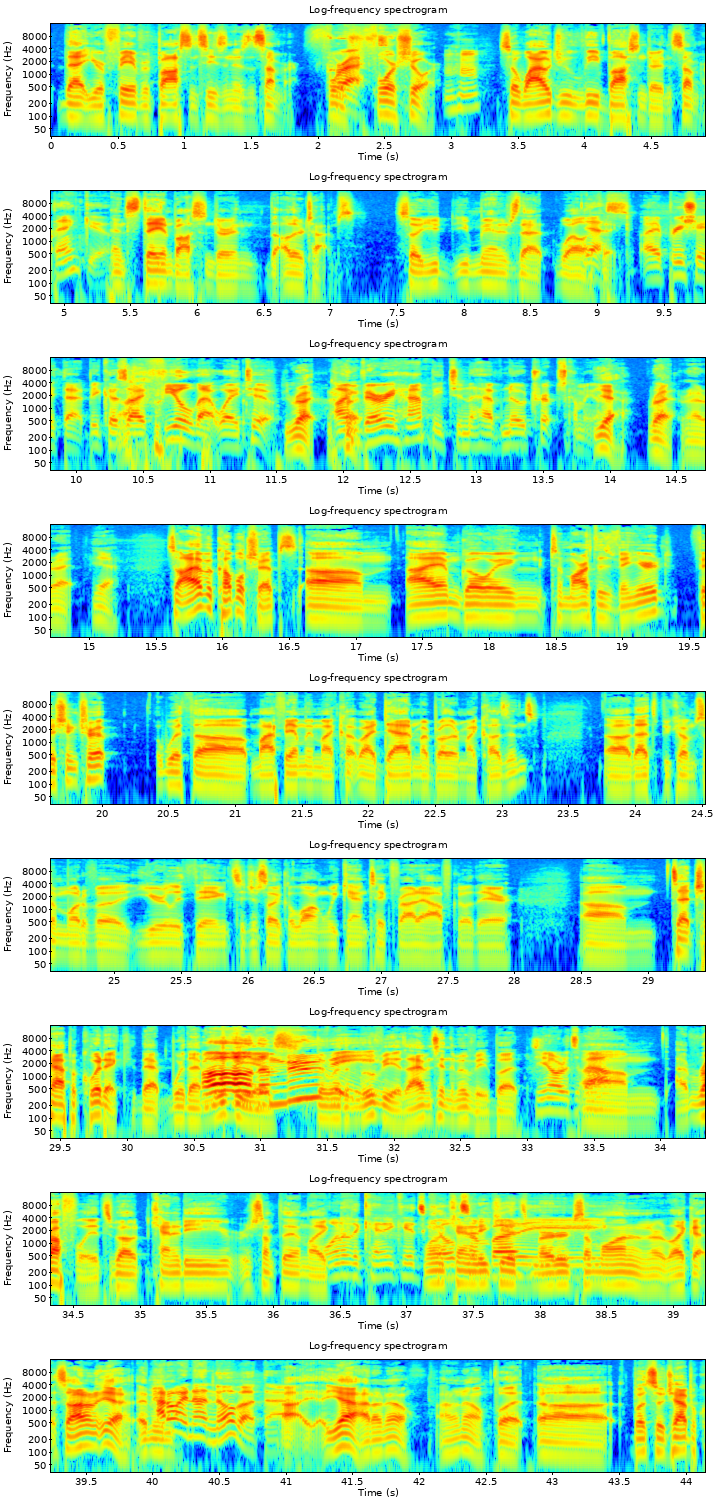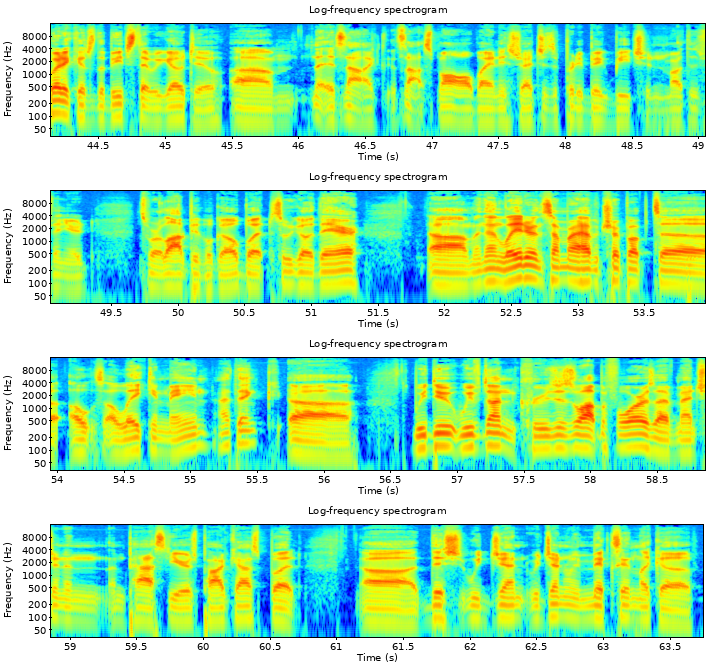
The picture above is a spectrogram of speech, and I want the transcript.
that your favorite Boston season is the summer, for Correct. for sure. Mm-hmm. So why would you leave Boston during the summer? Thank you. And stay in Boston during the other times. So you you manage that well, I Yes, think. I appreciate that because I feel that way too. Right, I'm very happy to have no trips coming up. Yeah, right, right, right. Yeah. So I have a couple trips. Um, I am going to Martha's Vineyard fishing trip with uh, my family, my co- my dad, my brother, and my cousins. Uh, that's become somewhat of a yearly thing. It's just like a long weekend. Take Friday off, go there. Um, it's at Chappaquiddick, that where that Oh, movie the is. Where the movie. movie is. I haven't seen the movie, but Do you know what it's about? um, uh, roughly, it's about Kennedy or something like one of the Kennedy kids one of killed the Kennedy somebody. kids murdered someone, and or like so. I don't. Yeah, I mean, How do I not know about that? uh, yeah, I don't know. I don't know, but uh, but so Chappaquiddick is the beach that we go to. Um, it's not like it's not small by any stretch. It's a pretty big beach in Martha's Vineyard. It's where a lot of people go. But so we go there, um, and then later in the summer I have a trip up to a, a lake in Maine. I think uh, we do. We've done cruises a lot before, as I've mentioned in, in past years podcast. But uh, this we gen we generally mix in like a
